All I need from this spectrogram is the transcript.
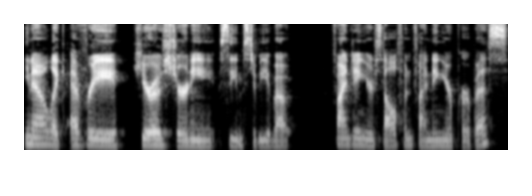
You know, like every hero's journey seems to be about finding yourself and finding your purpose.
